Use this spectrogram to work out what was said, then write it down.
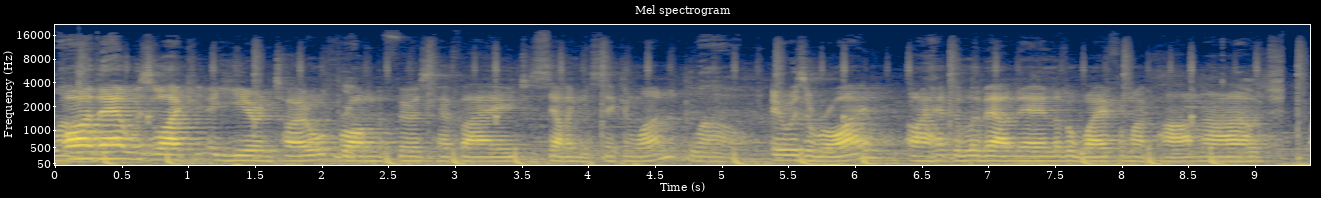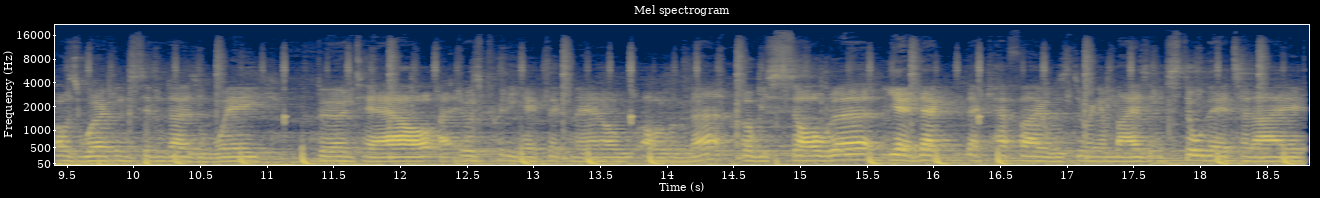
Wow. Oh, that was like a year in total from the first cafe to selling the second one. Wow. It was a ride. I had to live out there, live away from my partner. Ouch. I was working seven days a week, burnt out. It was pretty hectic, man, I'll, I'll admit. But we sold it. Yeah, that, that cafe was doing amazing. It's still there today.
